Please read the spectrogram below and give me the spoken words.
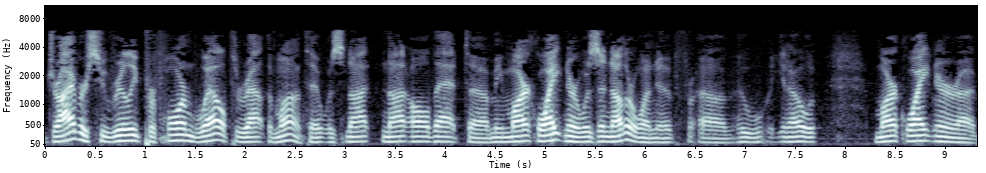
drivers who really performed well throughout the month. It was not not all that. Uh, I mean, Mark Whitener was another one of, uh, who you know, Mark Whitener,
